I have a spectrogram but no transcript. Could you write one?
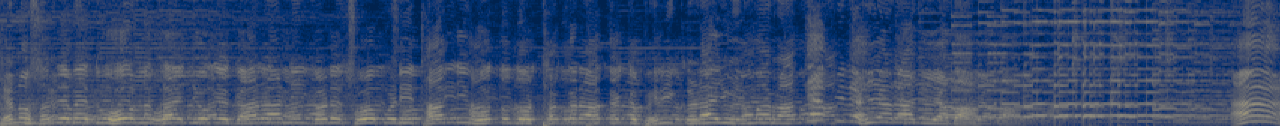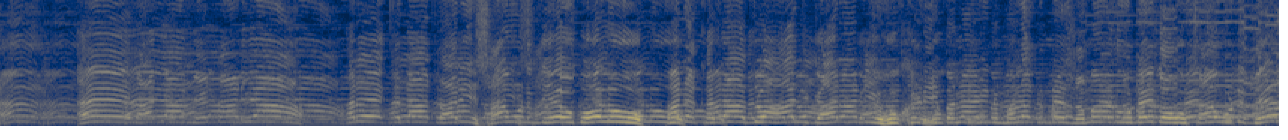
જેનો સંજયભાઈ દુહો લખાઈ ગયો કે ગારાની ગળે છોપડી થાકી હોતો તો ઠકરા કંઈક ફેરી કડાયું એમાં રાતે પી રહ્યા રાજિયા બા હા? એ રાજા મેટાડિયા અરે કદાચ તારી સાઉન્ડ દેવ બોલું અને કદાચ જો આજ ગારાની હુખડી બનાવીને મલકને જમાડું નહીં તો હું સાઉન્ડ દેવ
